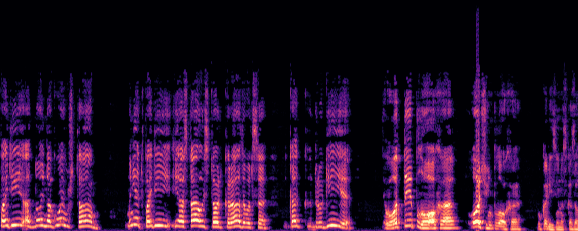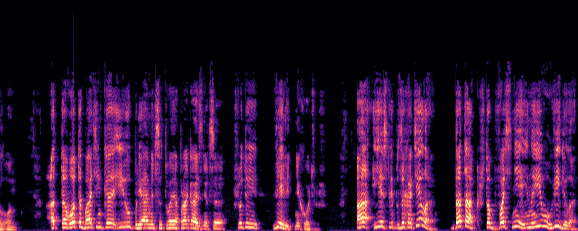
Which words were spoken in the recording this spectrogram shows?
Пойди одной ногой уж там. Мне-то пойди и осталось только радоваться, как другие. — Вот ты плохо, очень плохо, — укоризненно сказал он. — От того-то, батенька, и упрямится твоя проказница, что ты верить не хочешь. А если б захотела, да так, чтоб во сне и наяву видела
